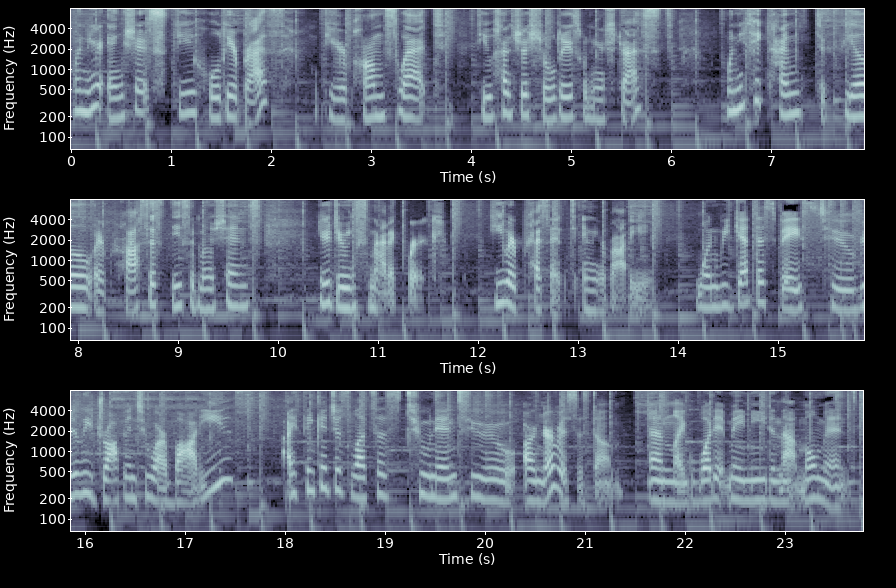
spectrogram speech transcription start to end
When you're anxious, do you hold your breath? Do your palms sweat? Do you hunch your shoulders when you're stressed? When you take time to feel or process these emotions, you're doing somatic work. You are present in your body. When we get the space to really drop into our bodies, I think it just lets us tune into our nervous system and like what it may need in that moment.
